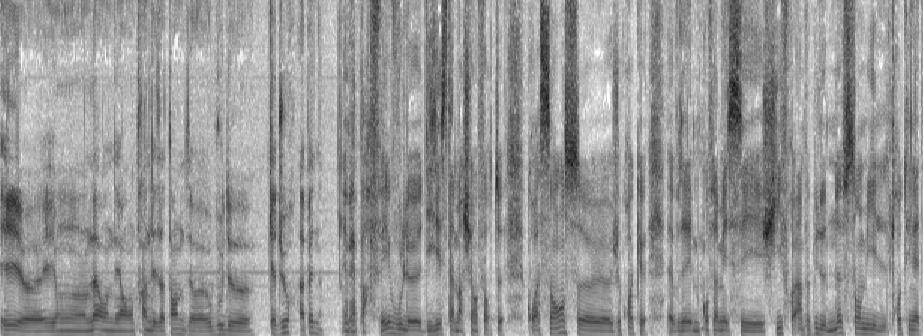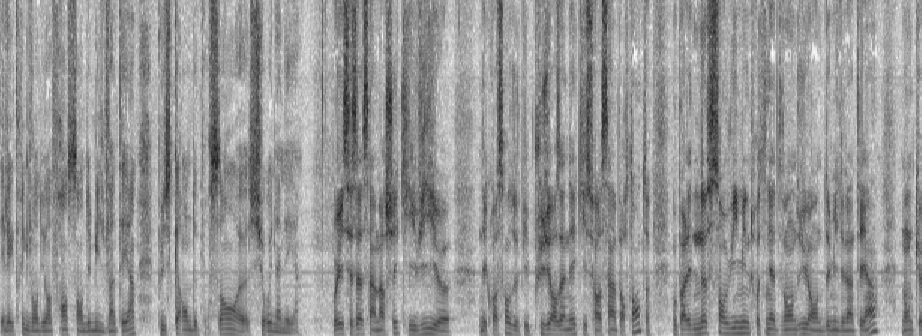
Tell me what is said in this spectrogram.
Et, et on, là, on est en train de les attendre euh, au bout de 4 jours à peine. Eh bien, parfait. Vous le disiez, c'est un marché en forte croissance. Euh, je crois que vous allez me confirmer ces chiffres. Un peu plus de 900 000 trottinettes électriques vendues en France en 2021, plus 42% euh, sur une année. Hein. Oui, c'est ça, c'est un marché qui vit des croissances depuis plusieurs années qui sont assez importantes. Vous parlez de 908 000 trottinettes vendues en 2021, donc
